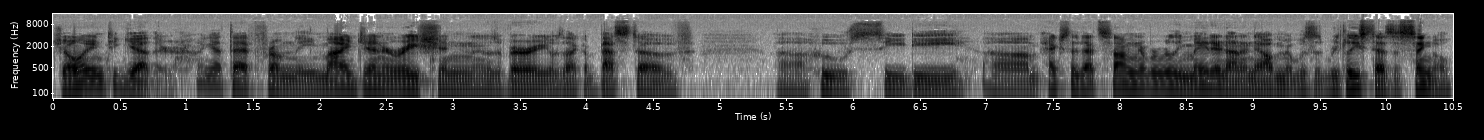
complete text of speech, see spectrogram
Join Together. I got that from the My Generation. It was very, it was like a best of uh, Who CD. Um, actually, that song never really made it on an album. It was released as a single.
